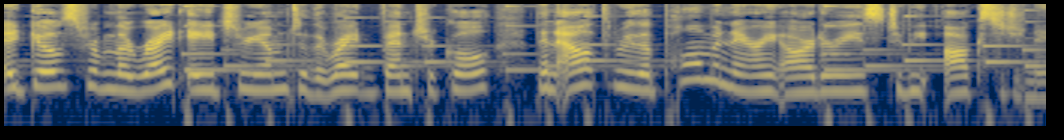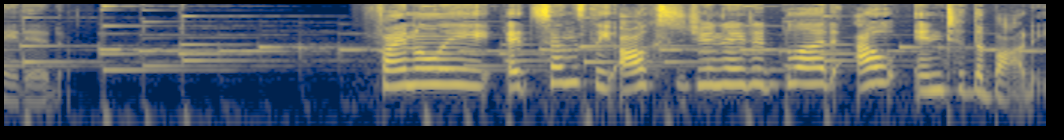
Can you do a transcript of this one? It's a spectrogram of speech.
It goes from the right atrium to the right ventricle, then out through the pulmonary arteries to be oxygenated. Finally, it sends the oxygenated blood out into the body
